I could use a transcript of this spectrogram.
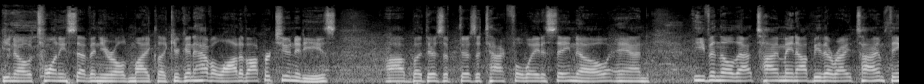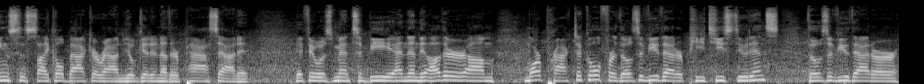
you know, 27 year old Mike, like, you're going to have a lot of opportunities. Uh, but there's a there's a tactful way to say no, and even though that time may not be the right time, things cycle back around. You'll get another pass at it if it was meant to be. And then the other um, more practical for those of you that are PT students, those of you that are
